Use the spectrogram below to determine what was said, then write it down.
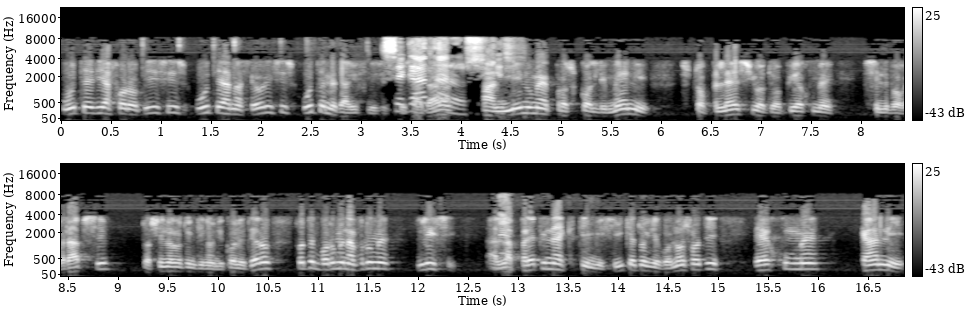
ούτε διαφοροποίησης, ούτε αναθεώρησης, ούτε μεταρρύθμισης. Ξεκάθαρος. Αν μείνουμε προσκολλημένοι στο πλαίσιο το οποίο έχουμε συνυπογράψει, το σύνολο των κοινωνικών εταίρων, τότε μπορούμε να βρούμε λύση. Αλλά ναι. πρέπει να εκτιμηθεί και το γεγονός ότι έχουμε κάνει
